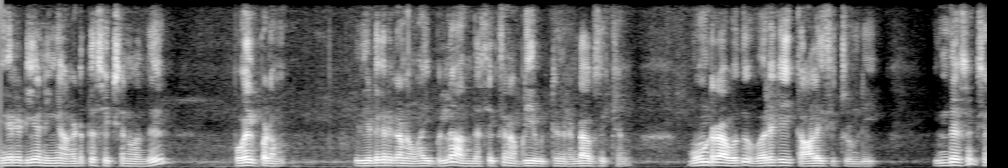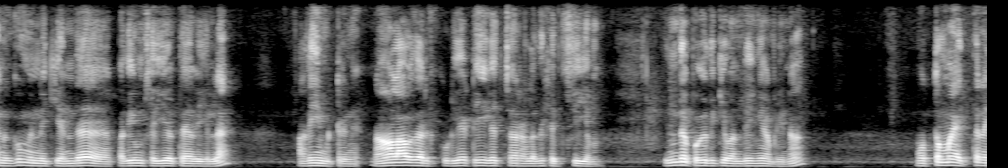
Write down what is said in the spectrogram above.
நேரடியாக நீங்கள் அடுத்த செக்ஷன் வந்து புகைப்படம் இது எடுக்கிறதுக்கான வாய்ப்பு இல்லை. அந்த செக்ஷன் அப்படியே விட்டுருங்க ரெண்டாவது செக்ஷன் மூன்றாவது வருகை காலை சிற்றுண்டி. இந்த செக்ஷனுக்கும் இன்றைக்கி எந்த பதிவும் செய்ய தேவையில்லை. அதையும் விட்டுருங்க. நாலாவதாக இருக்கக்கூடிய டிஹெச்ஆர் அல்லது ஹெச்சிஎம் இந்த பகுதிக்கு வந்தீங்க அப்படின்னா மொத்தமாக எத்தனை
